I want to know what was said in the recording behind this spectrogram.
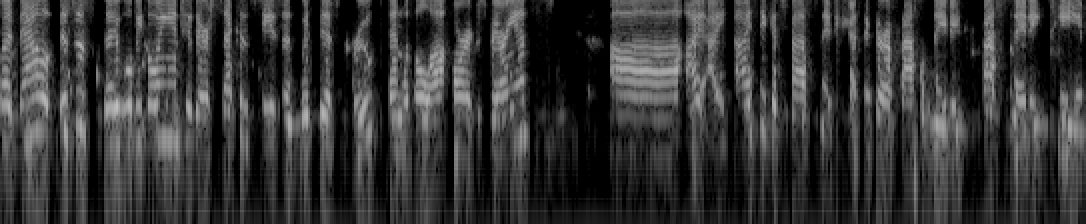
But now this is they will be going into their second season with this group and with a lot more experience. Uh, I, I, think it's fascinating. I think they're a fascinating, fascinating team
